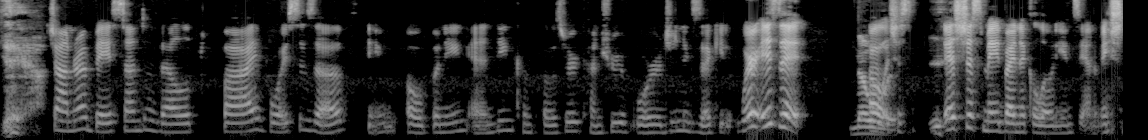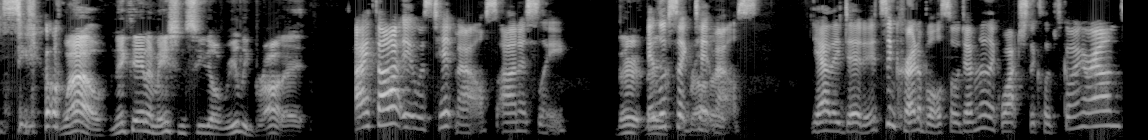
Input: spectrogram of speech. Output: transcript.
Yeah. Genre based on developed by voices of theme opening, ending, composer, country of origin, executive. Where is it? No. Oh, it's just it's just made by Nickelodeon's animation studio. wow. Nick the Animation Studio really brought it. I thought it was Titmouse, honestly. They're, It they're- looks like brought it. Titmouse. Yeah, they did. It's incredible. So definitely like watch the clips going around.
